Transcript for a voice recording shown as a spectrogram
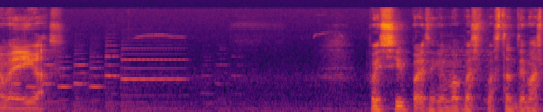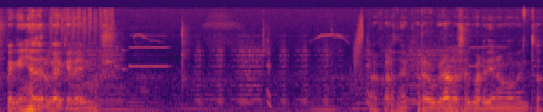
No me digas. Pues sí, parece que el mapa es bastante más pequeño de lo que queremos. Parece que recuperarlo se perdió en un momento.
